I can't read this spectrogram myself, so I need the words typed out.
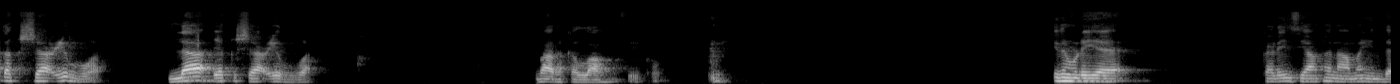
تقشعر لا يقشعر பாரக்கல்லாஹு ஃபீக்கும். இதனுடைய கடைசியாக நாம இந்த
